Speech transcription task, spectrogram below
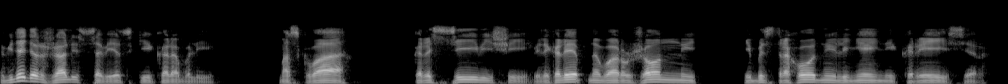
где держались советские корабли. Москва, красивейший, великолепно вооруженный и быстроходный линейный крейсер,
